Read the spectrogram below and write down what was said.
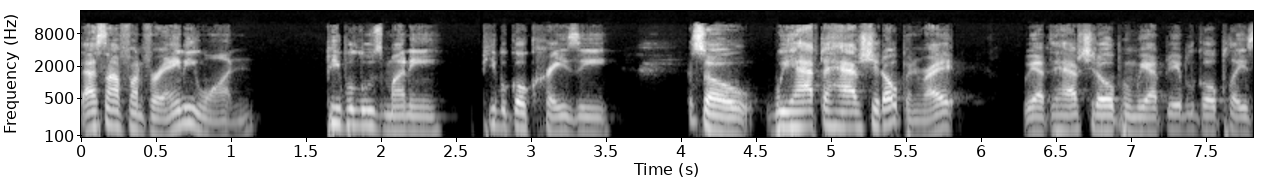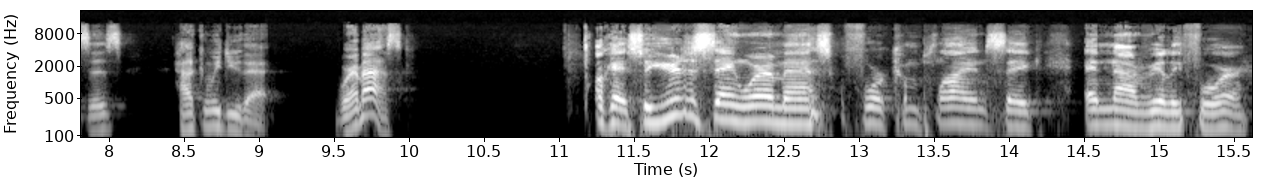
That's not fun for anyone. People lose money. People go crazy. So we have to have shit open, right? We have to have shit open. We have to be able to go places. How can we do that? Wear a mask. Okay, so you're just saying wear a mask for compliance sake and not really for.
